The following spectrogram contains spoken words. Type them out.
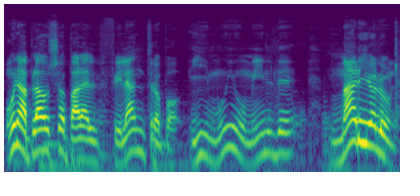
Un aplauso para el filántropo y muy humilde Mario Luna.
